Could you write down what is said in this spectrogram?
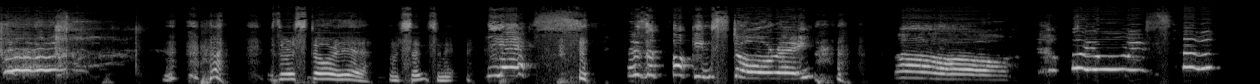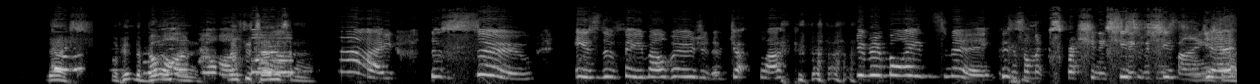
Is there a story here? I'm sensing it. yes, there's a fucking story. Oh, I always Yes, I've hit the Go button on, there. go You on. have to tell us now. say that Sue is the female version of Jack Black. She reminds me because because I'm expressionistic she's, with she's my face. yeah.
